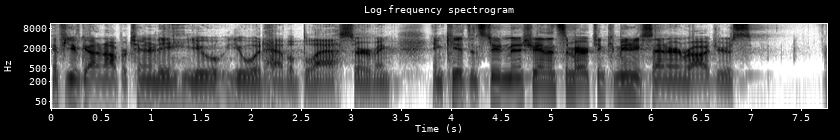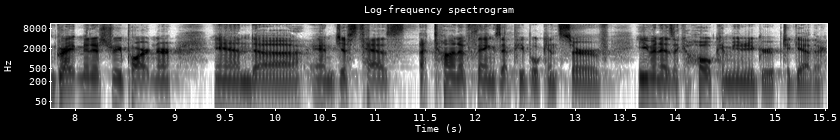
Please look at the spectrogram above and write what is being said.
if you've got an opportunity, you, you would have a blast serving in kids and student ministry. And then Samaritan Community Center in Rogers great ministry partner and uh, and just has a ton of things that people can serve even as a whole community group together.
